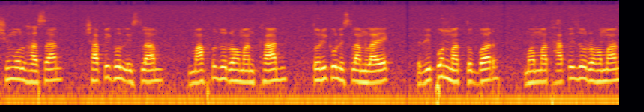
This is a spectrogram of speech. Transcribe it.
শিমুল হাসান, শাফিকুল ইসলাম, মাহফুজুর রহমান খান, তরিকুল ইসলাম লায়েক, রিপন মাত্তুব্বর মোহাম্মদ হাফিজুর রহমান,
